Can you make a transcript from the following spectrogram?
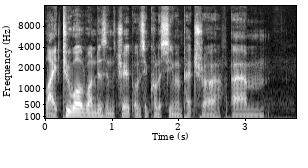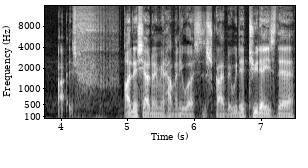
Like two world wonders in the trip, obviously Colosseum and Petra. Um, I, honestly, I don't even have any words to describe it. We did two days there.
